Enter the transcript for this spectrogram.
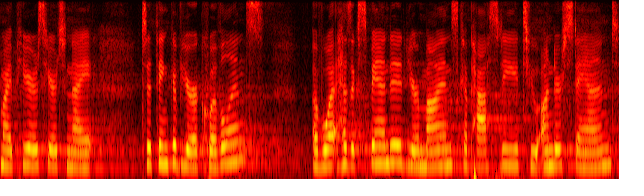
my peers here tonight to think of your equivalents, of what has expanded your mind's capacity to understand,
